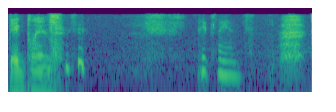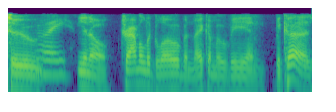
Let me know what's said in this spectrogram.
Big plans. Big plans. To you know travel the globe and make a movie, and because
